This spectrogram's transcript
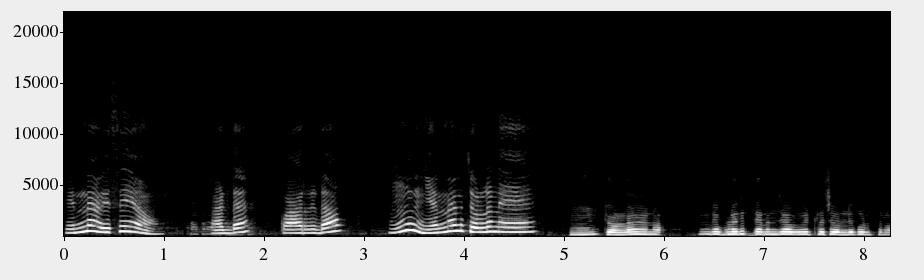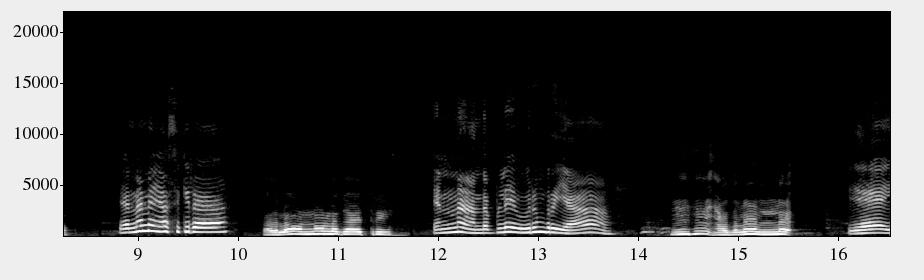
என்ன விஷயம்? அட பாருடா. ம் என்னன்னு சொல்லுனே. ம் சொல்ல வேணாம். இந்த பிள்ளைக்கு தெரிஞ்சா வீட்டில் சொல்லி கொடுத்துரும். என்னன்னு யோசிக்கிற? அதெல்லாம் ஒன்றும் இல்லை காயத்ரி. என்ன அந்த பிள்ளைய விரும்புறியா? ம் அதெல்லாம் இல்லை. ஏய்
